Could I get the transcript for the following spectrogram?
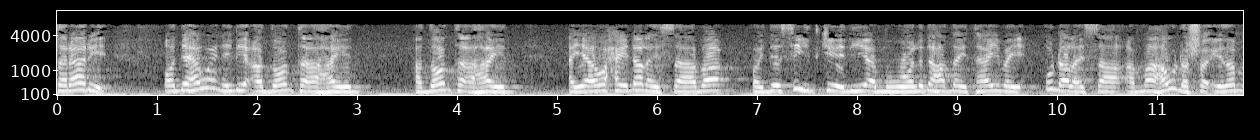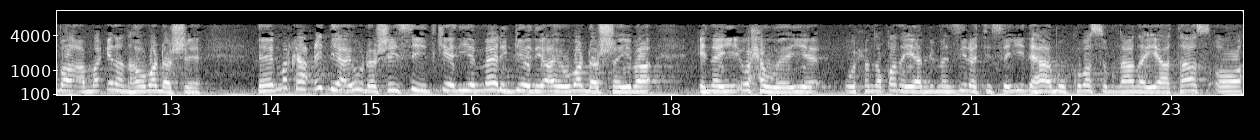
saraari. Oo dee haweenaydii addoonta ahayd addoonta ahayd ayaa waxay dhalaysaaba oo dee sayidkeedii ama woolada hadday tahay bay u dhalaysaa ama ha u dhasho idanba ama inan hauba dhashe. Ee markaa ciddii ay u dhashay sayidkeedii iyo maaligeedii ay uba dhashayba inay waxa weeye wuxuu noqonayaa bimansilati sayidiha buu kuba sugnaanayaa taas oo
